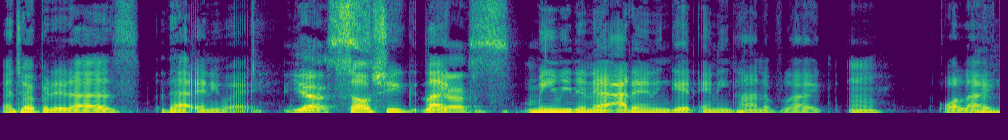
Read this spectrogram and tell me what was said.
interpret it as that anyway. Yes. So she like Yes. me reading that, I didn't get any kind of like mm, or like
